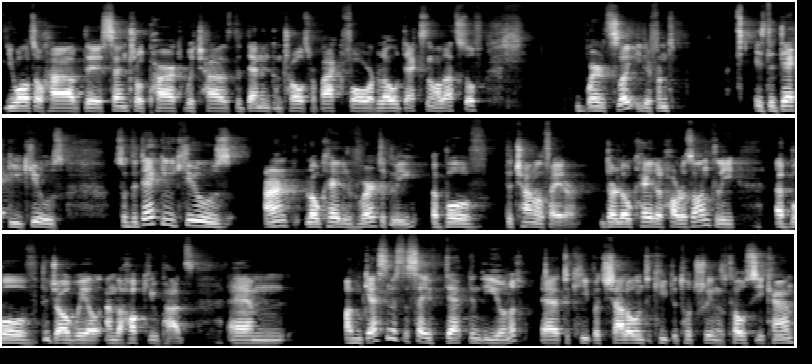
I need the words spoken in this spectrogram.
You also have the central part, which has the Denon controls for back, forward, low decks and all that stuff. Where it's slightly different is the deck EQs. So the deck EQs aren't located vertically above the channel fader. They're located horizontally above the jog wheel and the hot cue pads. Um, I'm guessing it's to save depth in the unit, uh, to keep it shallow and to keep the touchscreen as close as you can.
